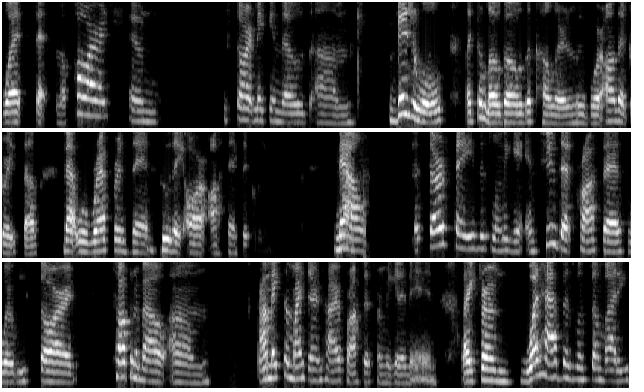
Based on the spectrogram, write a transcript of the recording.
what sets them apart and start making those um, visuals like the logo, the color, the mood board, all that great stuff that will represent who they are authentically. Now, the third phase is when we get into that process where we start talking about um, I'll make them write their entire process from beginning to end. Like from what happens when somebody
